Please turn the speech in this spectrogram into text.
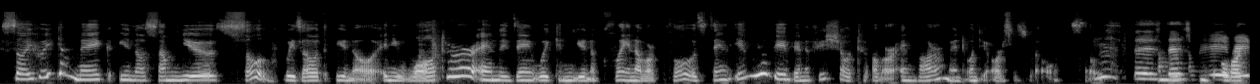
So if we can make, you know, some new soap without, you know, any water, and then we can, you know, clean our clothes, then it will be beneficial to our environment on the earth as well. So yes that is that's very very.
